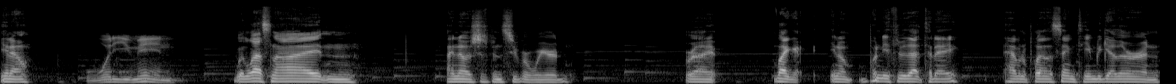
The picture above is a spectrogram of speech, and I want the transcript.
You know, What do you mean? with last night, and I know it's just been super weird. Right, like you know, putting you through that today, having to play on the same team together, and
